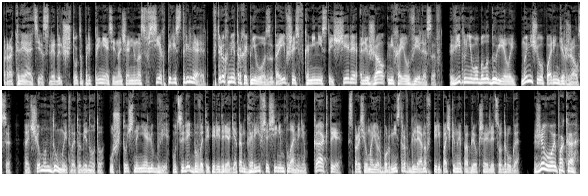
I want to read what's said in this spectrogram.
Проклятие, следует что-то предпринять, иначе они нас всех перестреляют. В трех метрах от него, затаившись в каменистой щели, лежал Михаил Велесов. Вид у него был одурелый, но ничего, парень держался. О чем он думает в эту минуту? Уж точно не о любви. Уцелеть бы в этой передряге, а там гори все синим пламенем. «Как ты?» — спросил майор Бурмистров, глянув в перепачканное поблекшее лицо друга. «Живой пока», —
